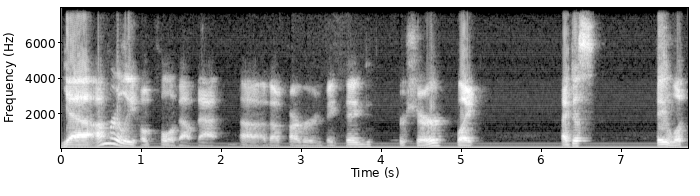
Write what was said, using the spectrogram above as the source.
yeah. I'm really hopeful about that. Uh, about Carver and Big Pig for sure. Like, I just they look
